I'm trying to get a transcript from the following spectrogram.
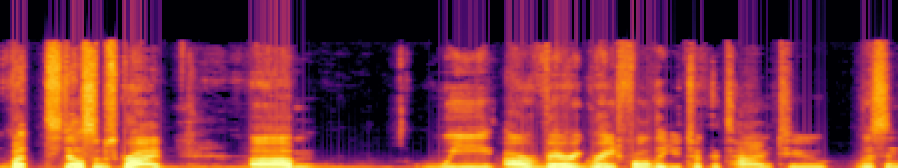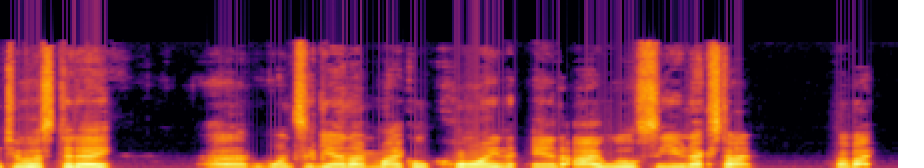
but still subscribe. Um, we are very grateful that you took the time to listen to us today. Uh, once again, I'm Michael Coyne, and I will see you next time. Bye bye.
